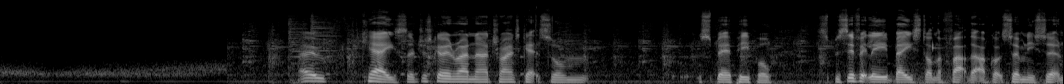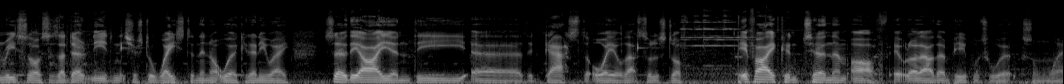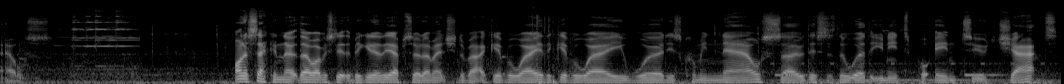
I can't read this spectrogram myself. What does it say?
Okay, so just going around now trying to get some spare people, specifically based on the fact that I've got so many certain resources I don't need, and it's just a waste, and they're not working anyway. So the iron, the uh, the gas, the oil, that sort of stuff. If I can turn them off, it will allow them people to work somewhere else. On a second note, though, obviously at the beginning of the episode I mentioned about a giveaway. The giveaway word is coming now, so this is the word that you need to put into chat.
